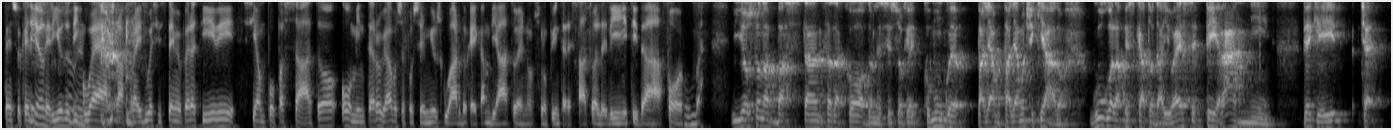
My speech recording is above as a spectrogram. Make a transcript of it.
penso che sì, il periodo di guerra fra i due sistemi operativi sia un po' passato o mi interrogavo se fosse il mio sguardo che è cambiato e non sono più interessato alle liti da forum. Io sono abbastanza d'accordo nel senso che comunque parliamo, parliamoci chiaro Google ha pescato da iOS per anni perché cioè,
